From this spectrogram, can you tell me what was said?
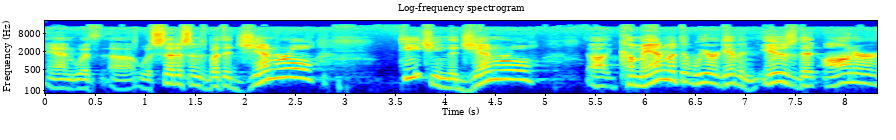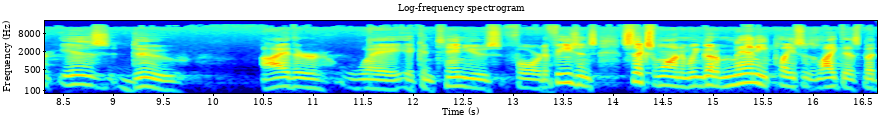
and with, uh, with citizens. But the general teaching, the general uh, commandment that we are given is that honor is due either way. It continues forward. Ephesians 6 1, and we can go to many places like this, but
